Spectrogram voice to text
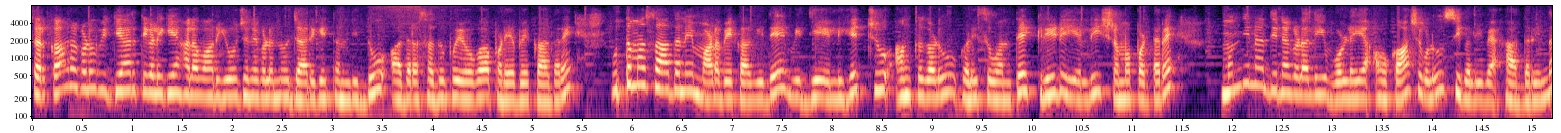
ಸರ್ಕಾರಗಳು ವಿದ್ಯಾರ್ಥಿಗಳಿಗೆ ಹಲವಾರು ಯೋಜನೆಗಳನ್ನು ಜಾರಿಗೆ ತಂದಿದ್ದು, ಅದರ ಸದುಪಯೋಗ ಪಡೆಯಬೇಕಾದರೆ ಉತ್ತಮ ಸಾಧನೆ ಮಾಡಬೇಕಾಗಿದೆ. ವಿದ್ಯೆಯಲ್ಲಿ ಹೆಚ್ಚು ಅಂಕಗಳು ಗಳಿಸುವಂತೆ ಕ್ರೀಡೆಯಲ್ಲಿ ಶ್ರಮಪಟ್ಟರೆ ಮುಂದಿನ ದಿನಗಳಲ್ಲಿ ಒಳ್ಳೆಯ ಅವಕಾಶಗಳು ಸಿಗಲಿವೆ. ಆದ್ದರಿಂದ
